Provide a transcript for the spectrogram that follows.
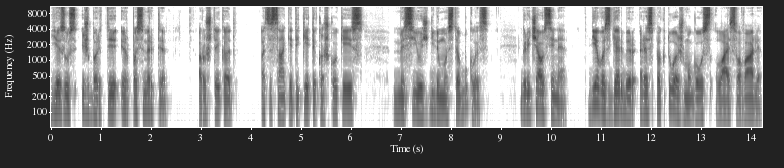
Jėzus išbarti ir pasmerkti? Ar už tai, kad atsisakė tikėti kažkokiais mesijų išgydymo stebuklais? Greičiausiai ne. Dievas gerbi ir respektuoja žmogaus laisvą valią,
